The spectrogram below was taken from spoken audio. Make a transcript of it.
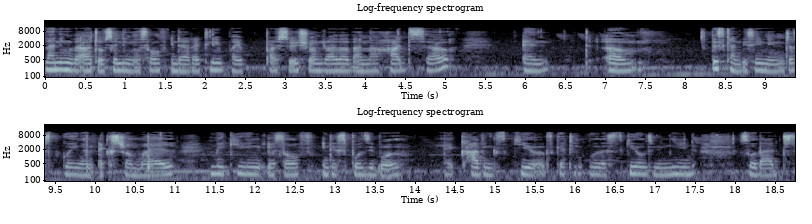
learning the art of selling yourself indirectly by persuasion rather than a hard sell. And um, this can be seen in just going an extra mile, making yourself indisposable, like having skills, getting all the skills you need so that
